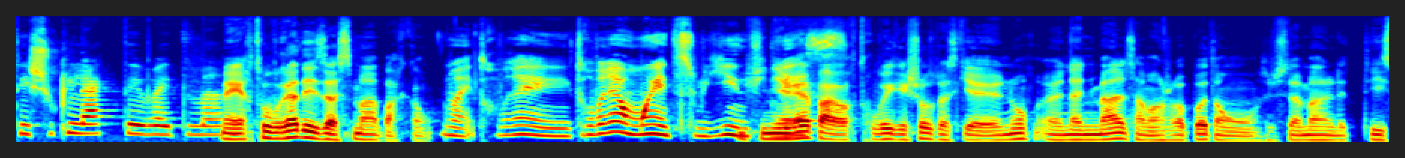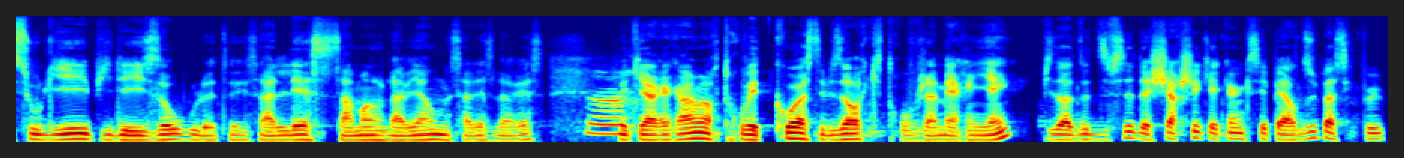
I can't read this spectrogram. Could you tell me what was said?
Tes chouclacs, tes vêtements. Mais il retrouverait des ossements, par contre. Ouais, il trouverait, il trouverait au moins un soulier, une Il finirait pièce. par retrouver quelque chose parce qu'un un animal, ça mangera pas ton justement là, tes souliers puis les os. Là, ça laisse, ça mange la viande, mais ça laisse le reste. Ah. Fait qu'il aurait quand même retrouvé de quoi. C'est bizarre qu'il trouve jamais rien. Puis ça doit être difficile de chercher quelqu'un qui s'est perdu parce qu'il peut.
